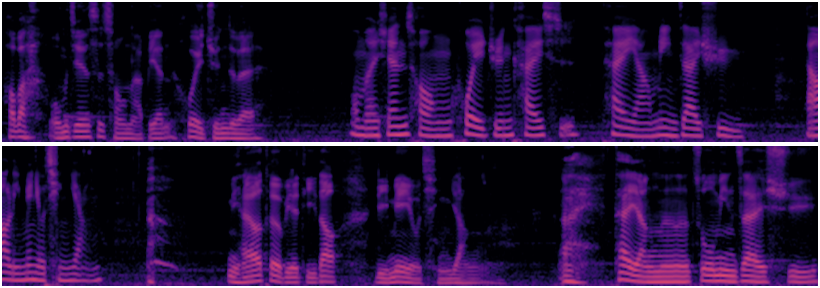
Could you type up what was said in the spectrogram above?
好吧，我们今天是从哪边？慧君对不对？我们先从慧君开始，太阳命在戌，然后里面有擎羊。你还要特别提到里面有擎羊啊。哎，太阳呢，坐命在戌，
